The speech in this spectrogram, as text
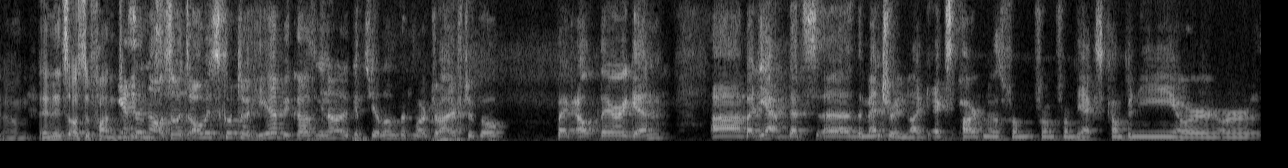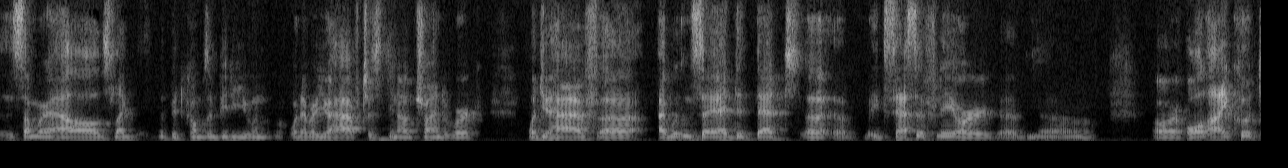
um, and it's also fun. Yes and no. So it's always good to hear because you know it gives you a little bit more drive to go back out there again. Uh, but yeah, that's uh, the mentoring, like ex partners from from from the ex company or or somewhere else, like the Bitkoms and BDU and whatever you have. Just you know, trying to work what you have. Uh, I wouldn't say I did that uh, excessively or uh, or all I could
